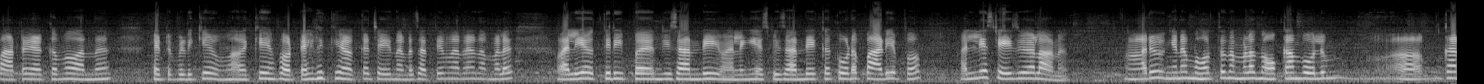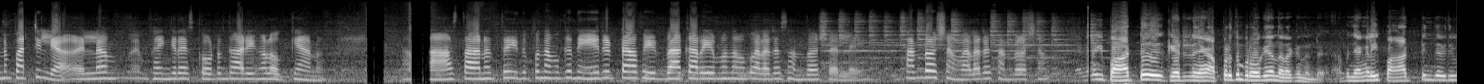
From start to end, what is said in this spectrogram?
പാട്ട് കേൾക്കുമ്പോൾ വന്ന് കെട്ടിപ്പിടിക്കുകയും വയ്ക്കുകയും ഫോട്ടോ എടുക്കുകയും ഒക്കെ ചെയ്യുന്നുണ്ട്. സത്യം പറഞ്ഞാൽ നമ്മൾ വലിയ ഒത്തിരി ഇപ്പോൾ എം ജി സാറിന്റെയും അല്ലെങ്കിൽ എസ് പി സാറിന്റെയും ഒക്കെ കൂടെ പാടിയപ്പോൾ വലിയ സ്റ്റേജുകളാണ്. ആരും ഇങ്ങനെ മുഖത്ത് നമ്മൾ നോക്കാൻ പോലും കാരണം പറ്റില്ല. എല്ലാം ഭയങ്കര എസ്കോട്ടും കാര്യങ്ങളും ഒക്കെയാണ്. ആ സ്ഥാനത്ത് ഇതിപ്പോൾ നമുക്ക് നേരിട്ട് ആ ഫീഡ്ബാക്ക് അറിയുമ്പോൾ നമുക്ക് വളരെ സന്തോഷമല്ലേ സന്തോഷം വളരെ സന്തോഷം. ഞങ്ങൾ ഈ പാട്ട് കേട്ടിട്ട് ഞങ്ങൾ അപ്പുറത്തും പ്രോഗ്രാം നടക്കുന്നുണ്ട്. അപ്പം ഞങ്ങൾ ഈ പാട്ടിന്റെ ഒരു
